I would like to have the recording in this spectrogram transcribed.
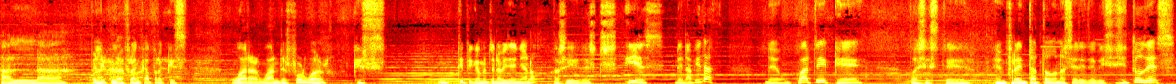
a la película de Frank Capra, que es What a Wonderful World, que es típicamente navideña, ¿no? Así de estos. Y es de Navidad, de un cuate que, pues, este, enfrenta toda una serie de vicisitudes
